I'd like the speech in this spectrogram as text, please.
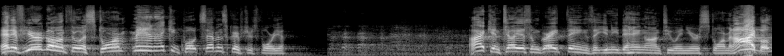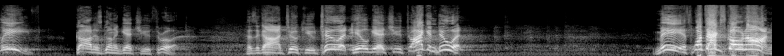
And if you're going through a storm, man, I can quote seven scriptures for you. I can tell you some great things that you need to hang on to in your storm. And I believe God is going to get you through it. Because if God took you to it, He'll get you through. I can do it. Me, it's what the heck's going on?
